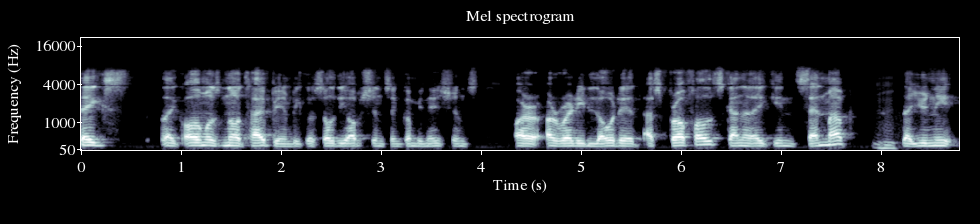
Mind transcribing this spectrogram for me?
takes like almost no typing because all the options and combinations are already loaded as profiles kind of like in Zenmap Mhm. that you need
